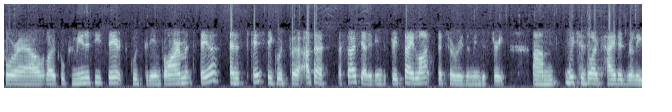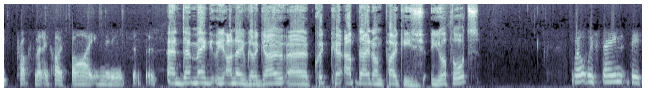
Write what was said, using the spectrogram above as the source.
for our local communities there, it's good for the environment there, and it's potentially good for other associated industries, say like the tourism industry. Um, which is located really proximate and close by in many instances. And uh, Meg, I know you've got to go. Uh, quick uh, update on pokies. Your thoughts? Well, we've seen this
